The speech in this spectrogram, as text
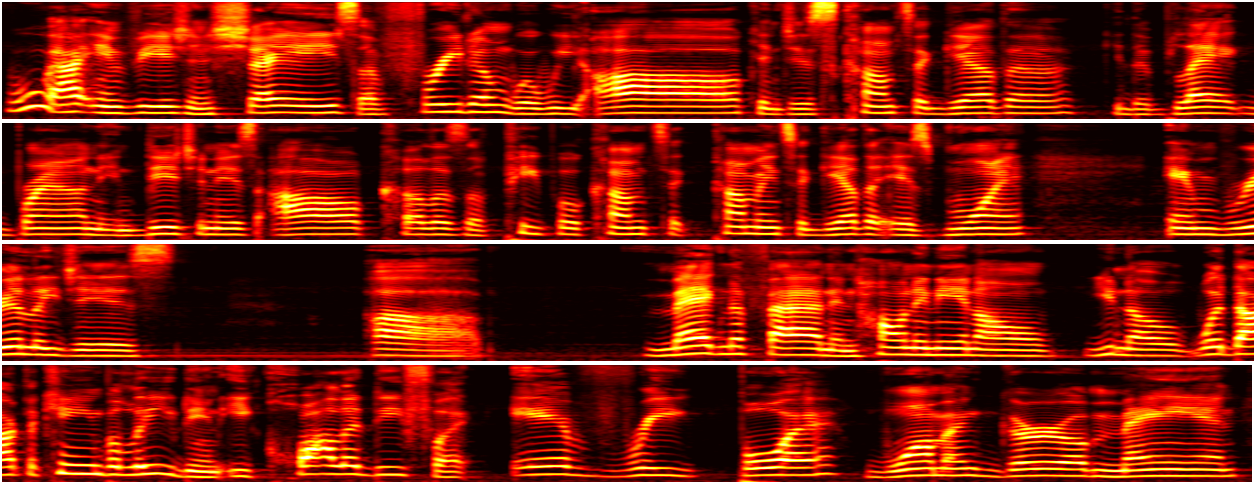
Ooh, I envision shades of freedom where we all can just come together. The black, brown, indigenous, all colors of people come to coming together as one, and really just uh, magnifying and honing in on, you know, what Dr. King believed in: equality for every boy, woman, girl, man.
